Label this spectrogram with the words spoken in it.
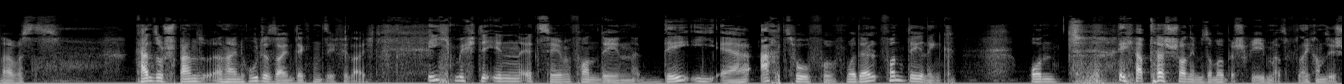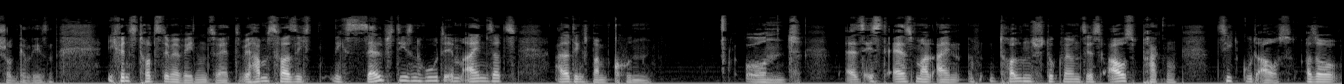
Na, was kann so spannend an ein Router sein, denken Sie vielleicht. Ich möchte Ihnen erzählen von den DIR 825 Modell von D-Link. Und ich habe das schon im Sommer beschrieben, also vielleicht haben Sie es schon gelesen. Ich finde es trotzdem erwähnenswert. Wir haben zwar sich nicht selbst diesen Router im Einsatz, allerdings beim Kunden. Und es ist erstmal ein tolles Stück, wenn Sie es auspacken. Sieht gut aus. Also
